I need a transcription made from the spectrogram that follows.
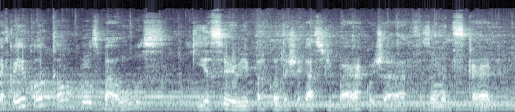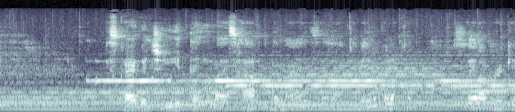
Aqui eu ia colocar alguns baús que ia servir para quando eu chegasse de barco já fazer uma descarga. Descarga de item mais rápida, mas é, acabei não colocando. Sei lá porquê.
